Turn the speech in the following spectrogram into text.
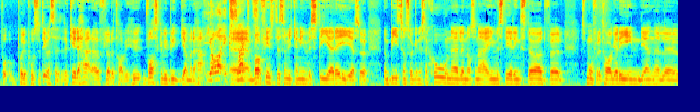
på, på det positiva sättet. Okej, okay, det här flödet har vi. Hur, vad ska vi bygga med det här? Ja, exakt. Eh, vad finns det som vi kan investera i? Alltså, någon biståndsorganisation eller någon sån här investeringsstöd för småföretagare i Indien eller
